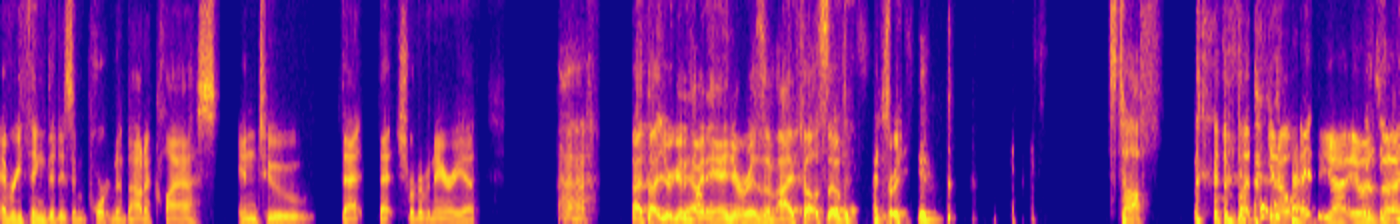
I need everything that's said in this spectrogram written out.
everything that is important about a class into that that short of an area. Uh, I thought you were going to have an aneurysm. I felt so bad for you. it's tough. but you know, it, yeah, it was uh,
